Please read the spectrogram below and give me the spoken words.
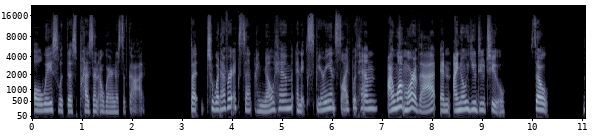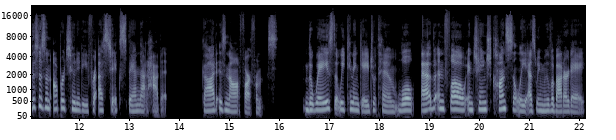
always with this present awareness of God. But to whatever extent I know Him and experience life with Him, I want more of that. And I know you do too. So this is an opportunity for us to expand that habit. God is not far from us. The ways that we can engage with Him will ebb and flow and change constantly as we move about our day,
